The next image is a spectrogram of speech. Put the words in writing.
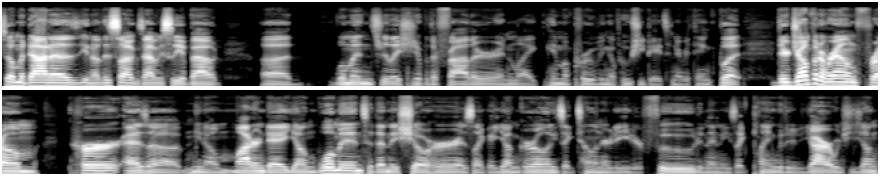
So Madonna's, you know, this song's obviously about uh, woman's relationship with her father and like him approving of who she dates and everything. But they're jumping around from her as a you know modern day young woman to then they show her as like a young girl and he's like telling her to eat her food and then he's like playing with her in the yard when she's young.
